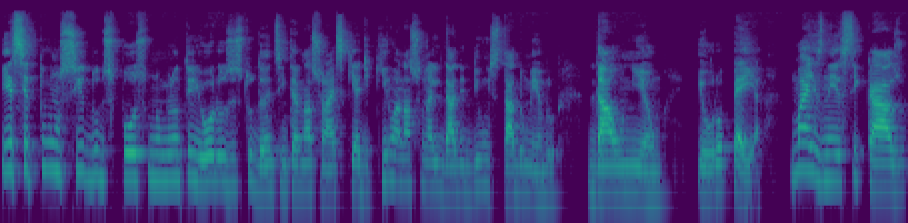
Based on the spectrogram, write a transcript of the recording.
excetuam-se do disposto no número anterior os estudantes internacionais que adquiram a nacionalidade de um Estado-membro da União Europeia. Mas nesse caso,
